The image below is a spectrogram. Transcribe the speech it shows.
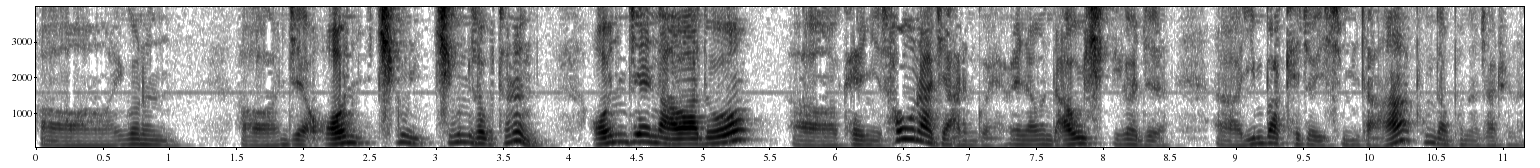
어, 이거는 어, 이제 언, 지금 지금서부터는 언제 나와도 어, 괜히 서운하지 않은 거예요. 왜냐하면 나올 시기가 이제 어, 임박해져 있습니다. 퐁당퐁당 자료는.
